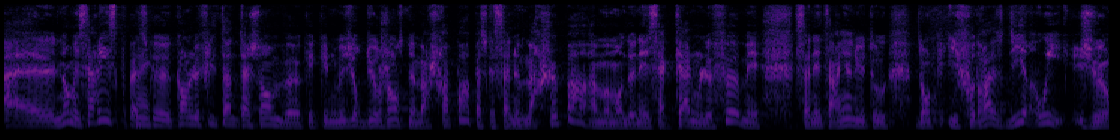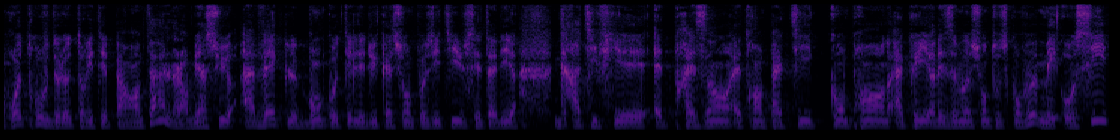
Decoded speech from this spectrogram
Euh, non, mais ça risque parce Ouais. que quand le filtre de ta chambre, euh, qu'une mesure d'urgence ne marchera pas, parce que ça ne marche pas. À un moment donné, ça calme le feu, mais ça n'est à rien du tout. Donc, il faudra se dire, oui, je retrouve de l'autorité parentale. Alors, bien sûr, avec le bon côté de l'éducation positive, c'est-à-dire gratifier, être présent, être empathique, comprendre, accueillir les émotions, tout ce qu'on veut, mais aussi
